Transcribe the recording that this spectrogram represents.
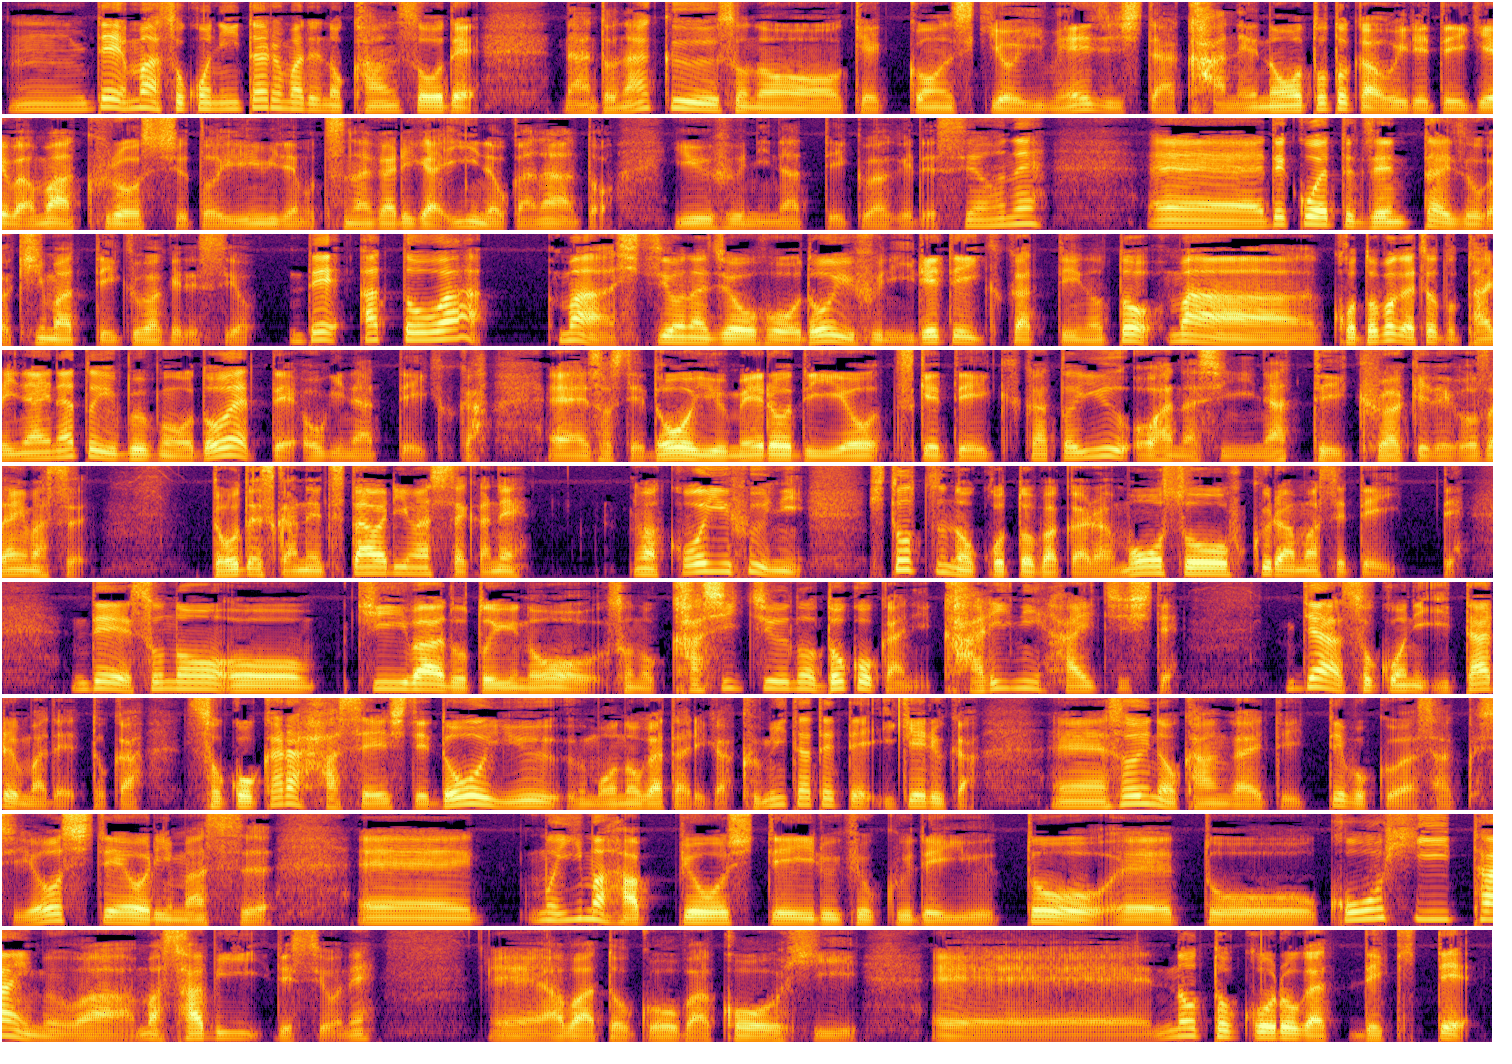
うんで、まあそこに至るまでの感想で、なんとなくその結婚式をイメージした鐘の音とかを入れていけば、まあクロッシュという意味でもつながりがいいのかなというふうになっていくわけですよね。えー、で、こうやって全体像が決まっていくわけですよ。で、あとは、まあ、必要な情報をどういうふうに入れていくかっていうのと、まあ、言葉がちょっと足りないなという部分をどうやって補っていくか、えー、そしてどういうメロディーをつけていくかというお話になっていくわけでございます。どうですかね？伝わりましたかね？まあ、こういうふうに一つの言葉から妄想を膨らませていって、で、そのキーワードというのをその歌詞中のどこかに仮に配置して、じゃあそこに至るまでとか、そこから派生してどういう物語が組み立てていけるか、えー、そういうのを考えていって僕は作詞をしております。えー、もう今発表している曲で言うと、えっ、ー、と、コーヒータイムは、まあサビですよね。えー、アバとゴーバー、コーヒー、えー、のところができて、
